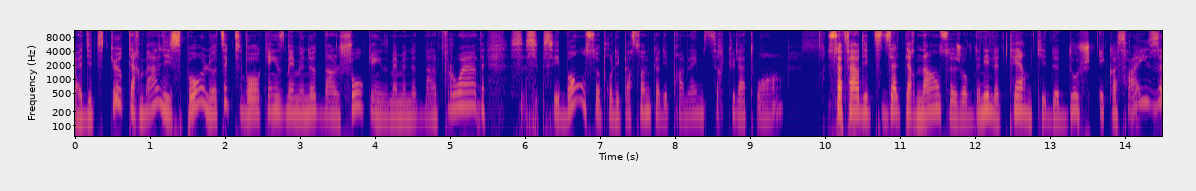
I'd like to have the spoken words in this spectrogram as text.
euh, des petites cures thermales, les spas, là, tu sais que tu vas 15-20 minutes dans le chaud, 15-20 minutes dans le froid. C'est bon, ça, pour les personnes qui ont des problèmes circulatoires se faire des petites alternances. Je vais vous donner le terme qui est de douche écossaise.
